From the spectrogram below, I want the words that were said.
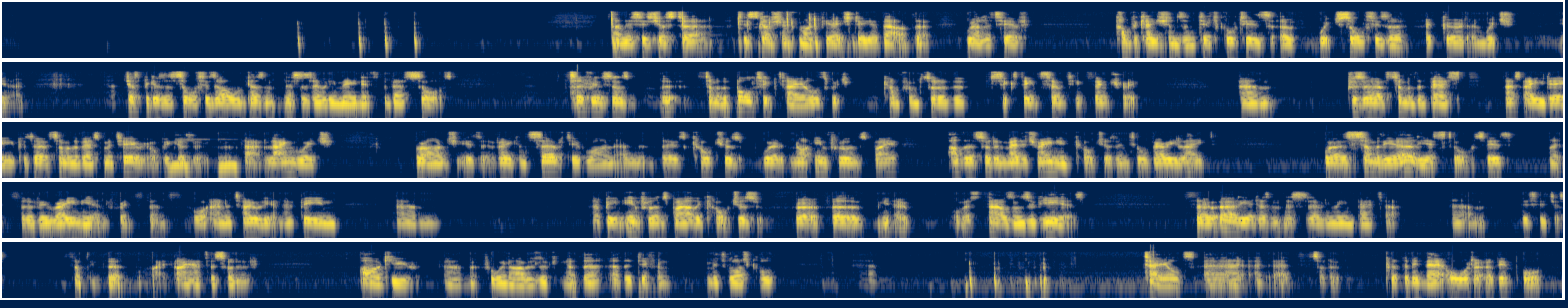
And this is just a discussion from my PhD about the relative complications and difficulties of which sources are, are good and which, you know, just because a source is old doesn't necessarily mean it's the best source. So, for instance, some of the Baltic tales, which come from sort of the 16th, 17th century, um, preserved some of the best, that's AD, preserved some of the best material because mm-hmm. that language branch is a very conservative one, and those cultures were not influenced by other sort of Mediterranean cultures until very late. Whereas some of the earliest sources, like sort of Iranian, for instance, or Anatolian, have been um, have been influenced by other cultures for, for you know almost thousands of years. So earlier doesn't necessarily mean better. Um, this is just something that I, I, had to sort of argue um, for when I was looking at the at the different mythological tales uh, and, and, sort of put them in their order of importance.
